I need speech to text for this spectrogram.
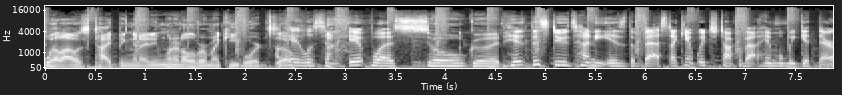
Well, I was typing, and I didn't want it all over my keyboard. So Okay, listen, it was so good. His, this dude's honey is the best. I can't wait to talk about him when we get there.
